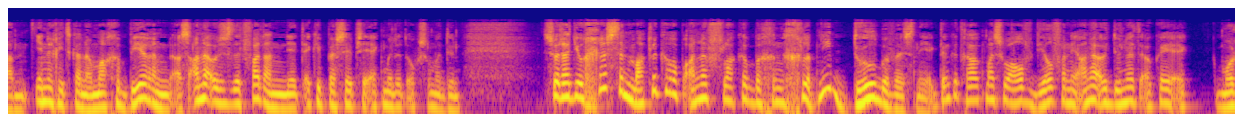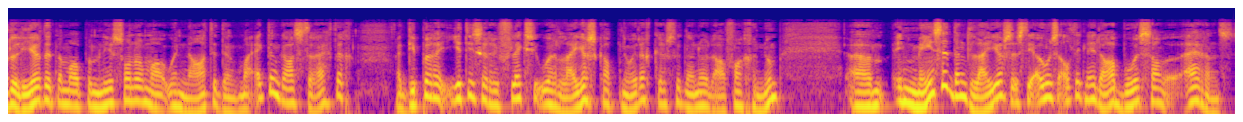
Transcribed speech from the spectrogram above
um, enigiets kan nou maar gebeur en as ander ouens dit vat dan net ek die persepsie ek moet dit ook sommer doen sodat jou Christen makliker op ander vlakke begin glip, nie doelbewus nie. Ek dink dit raak maar so half deel van die ander ou doen dit. Okay, ek modelleer dit net maar op 'n manier sonder maar oor na te dink, maar ek dink daar's regtig 'n diepere etiese refleksie oor leierskap nodig. Christus het nou nou daarvan genoem. Ehm um, en mense dink leiers is die ouens altyd net daar bo saam ergens.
